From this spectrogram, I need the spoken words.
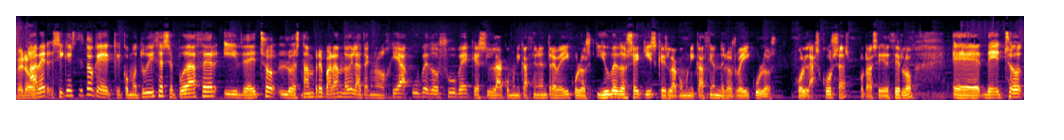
Pero A ver, sí que es cierto que, que como tú dices se puede hacer y de hecho lo están preparando y la tecnología V2V, que es la comunicación entre vehículos, y V2X, que es la comunicación de los vehículos con las cosas, por así decirlo, eh, de hecho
